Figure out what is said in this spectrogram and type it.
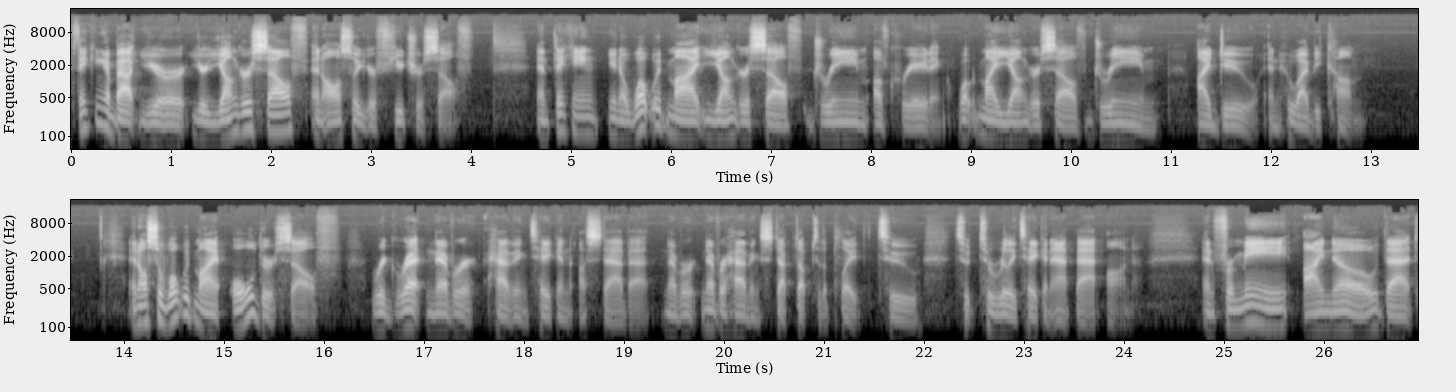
thinking about your your younger self and also your future self and thinking, you know, what would my younger self dream of creating? What would my younger self dream I do and who I become? And also, what would my older self regret never having taken a stab at, never, never having stepped up to the plate to, to, to really take an at bat on? And for me, I know that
